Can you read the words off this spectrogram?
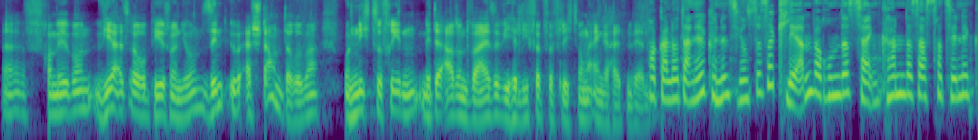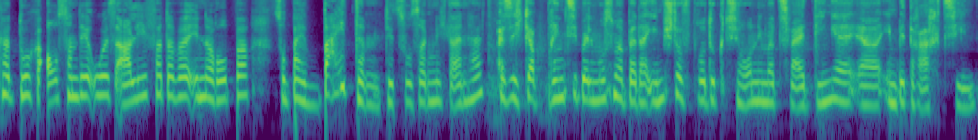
äh, Frau Milborn, wir als Europäische Union sind erstaunt darüber und nicht zufrieden mit der Art und Weise, wie hier Lieferverpflichtungen eingehalten werden. Frau Gallo-Daniel, können Sie uns das erklären, warum das sein kann, dass AstraZeneca durchaus an die USA liefert, aber in Europa so bei weitem die Zusagen nicht einhält? Also ich glaube, prinzipiell muss man bei der Impfstoffproduktion immer zwei Dinge äh, in Betracht ziehen.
